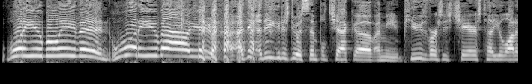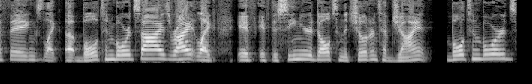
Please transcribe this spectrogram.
"What do you believe in? What do you value?" I, I, think I think you can just do a simple check of. I mean, pews versus chairs tell you a lot of things, like uh, bulletin board size, right? Like if if the senior adults and the children's have giant bulletin boards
